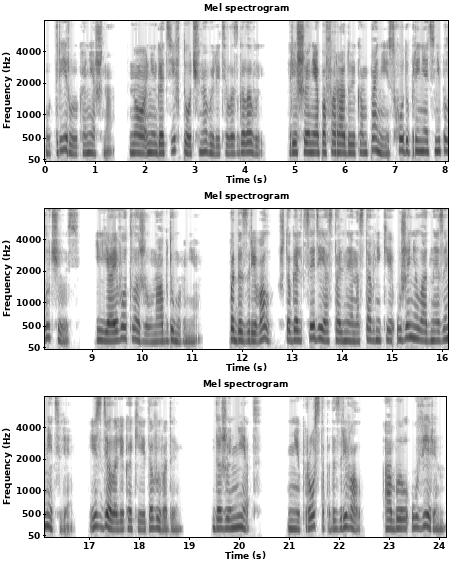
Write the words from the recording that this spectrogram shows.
Утрирую, конечно, но негатив точно вылетел из головы. Решение по Фараду и компании сходу принять не получилось, и я его отложил на обдумывание. Подозревал, что Гальцеди и остальные наставники уже неладное заметили и сделали какие-то выводы. Даже нет, не просто подозревал, а был уверен.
